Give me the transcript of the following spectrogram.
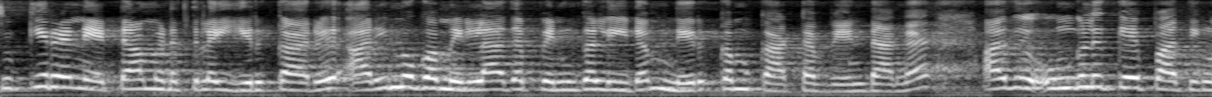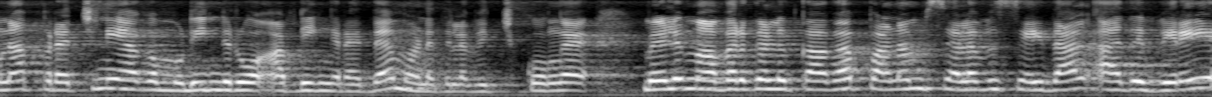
சுக்கிரன் எட்டாம் இடத்துல இருக்காரு. அறிமுகம் இல்லாத பெண்களிடம் நெருக்கம் காட்ட வேண்டாங்க. அது உங்களுக்கே பார்த்தீங்கன்னா பிரச்சனையாக முடிந்துடும் அப்படிங்கிறத மனதில் வச்சுக்கோங்க. மேலும் அவர்களுக்காக பணம் செலவு செய்தால் அது விரைய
